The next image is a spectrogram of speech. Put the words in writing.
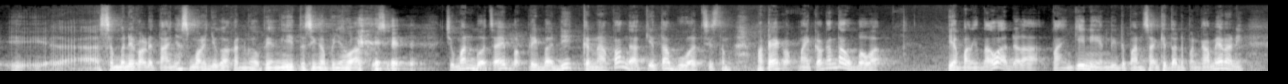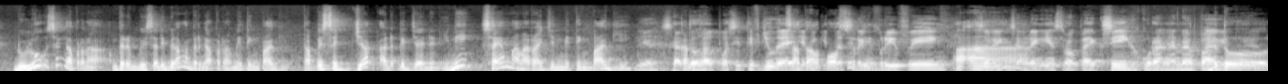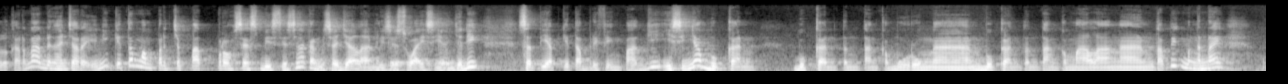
Iya, sebenarnya kalau ditanya semua orang juga akan nggak yang itu sih nggak punya waktu sih. Cuman buat saya pribadi, kenapa nggak kita buat sistem? Makanya Michael kan tahu bahwa yang paling tahu adalah Pak Hengki nih yang di depan saya kita depan kamera nih. Dulu saya nggak pernah, hampir bisa dibilang hampir nggak pernah meeting pagi. Tapi sejak ada kejadian ini, saya malah rajin meeting pagi. ya, satu hal positif juga ya. Satu Jadi hal kita positif. sering briefing, ah. sering saling introspeksi kekurangan apa gitu. Betul, karena dengan cara ini kita mempercepat proses bisnisnya akan bisa jalan, bisnis wise-nya. Jadi setiap kita briefing pagi, isinya bukan bukan tentang kemurungan, bukan tentang kemalangan, tapi mengenai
